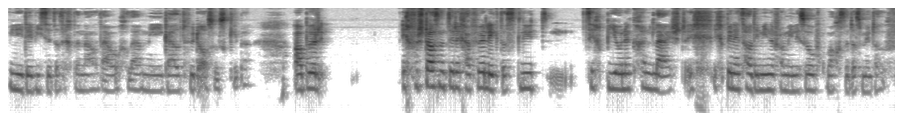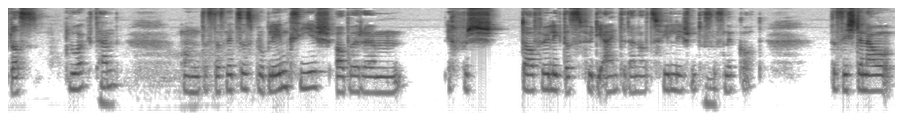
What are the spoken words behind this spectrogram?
meine Devise, dass ich dann halt auch ein bisschen mehr Geld für das ausgebe. Aber ich verstehe es natürlich auch völlig, dass die Leute sich Bio nicht können leisten können. Ich, ich bin jetzt halt in meiner Familie so aufgewachsen, dass wir auf das geschaut haben und dass das nicht so ein Problem war, aber ähm, ich verstehe völlig, dass es für die einen dann halt zu viel ist und dass mhm. es nicht geht. Das ist dann auch,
